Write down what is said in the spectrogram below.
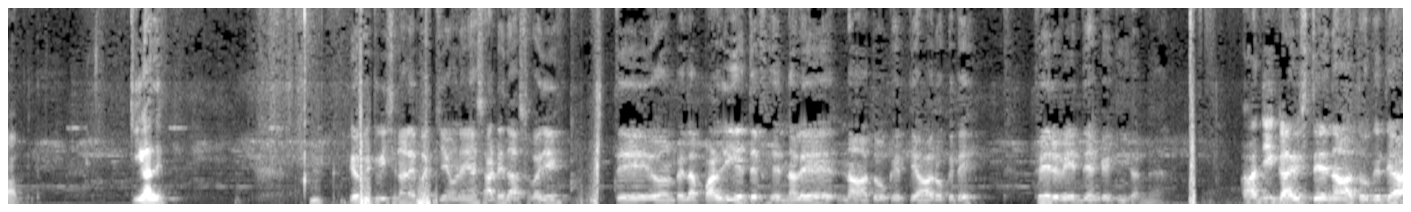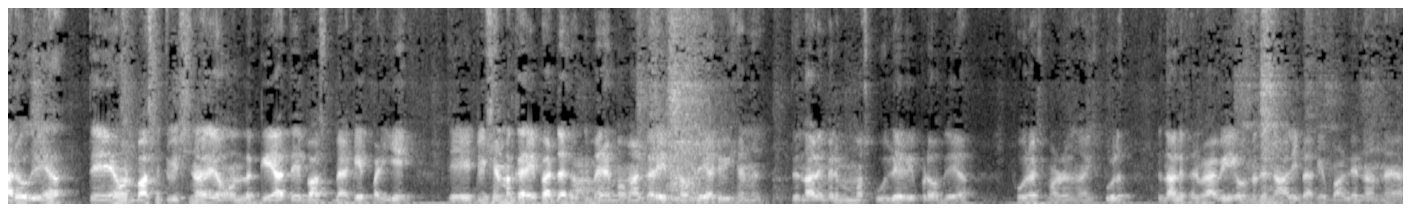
ਆ ਕੀ ਗੱਲ ਹੈ ਕਿਉਂਕਿ ਟਿਊਸ਼ਨ ਵਾਲੇ ਬੱਚੇ ਆਉਣੇ ਆ 10:30 ਵਜੇ ਤੇ ਹੁਣ ਪਹਿਲਾਂ ਪੜ ਲਈਏ ਤੇ ਫਿਰ ਨਾਲੇ ਨਹਾ ਧੋ ਕੇ ਤਿਆਰ ਹੋ ਕੇ ਤੇ ਫਿਰ ਵੇਖਦੇ ਆਂਗੇ ਕੀ ਕਰਨਾ ਹੈ। ਹਾਂਜੀ ਗਾਇਸ ਤੇ ਨਹਾ ਧੋ ਕੇ ਤਿਆਰ ਹੋ ਗਏ ਆ ਤੇ ਹੁਣ ਬਸ ਟਿਊਸ਼ਨ ਵਾਲੇ ਆਉਣ ਲੱਗੇ ਆ ਤੇ ਬਸ ਬਹਿ ਕੇ ਪੜ੍ਹੀਏ। ਤੇ ਟਿਊਸ਼ਨ ਮੈਂ ਘਰੇ ਪੜਦਾ ਕਿਉਂਕਿ ਮੇਰੇ ਮਮਾ ਘਰੇ ਪੜਾਉਂਦੇ ਆ ਟਿਊਸ਼ਨ ਤੇ ਨਾਲੇ ਮੇਰੇ ਮਮਾ ਸਕੂਲੇ ਵੀ ਪੜਾਉਂਦੇ ਆ ਫੋਰੈਸਟ ਮਾਡਰਨ ਹਾਈ ਸਕੂਲ ਤੇ ਨਾਲੇ ਫਿਰ ਮੈਂ ਵੀ ਉਹਨਾਂ ਦੇ ਨਾਲ ਹੀ ਬਹਿ ਕੇ ਪੜ ਲੈਣਾ ਮੈਂ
